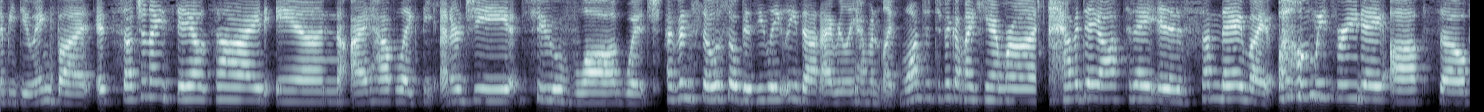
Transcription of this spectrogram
to be doing but it's such a nice day outside and I have like the energy to vlog which I've been so so busy lately that I really haven't like wanted to pick up my camera. I have a day off today. It is Sunday, my only free day off so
